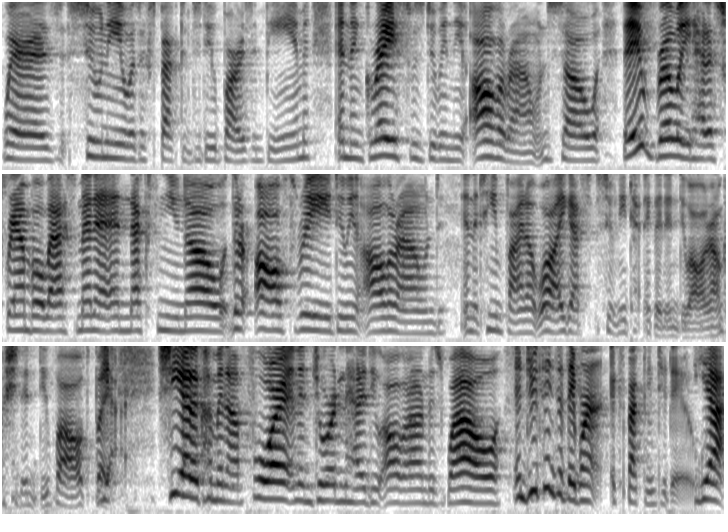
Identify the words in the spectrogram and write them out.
whereas Suni was expected to do bars and beam, and then Grace was doing the all around. So they really had a scramble last minute, and next thing you know, they're all three doing all around in the team final. Well, I guess Suni technically didn't do all around because she didn't do vault, but Yeah. she had to come in on floor, and then Jordan had to do all around as well. and do things that they weren't expecting to do. Yeah.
